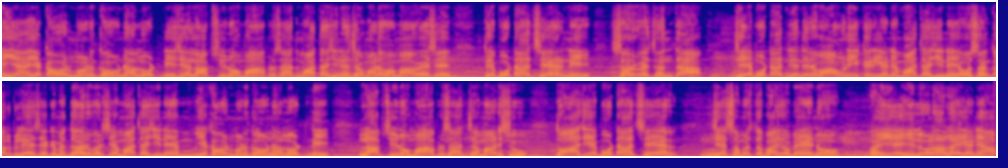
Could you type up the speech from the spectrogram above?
અહીંયા એકાવન મણ ઘઉંના લોટની જે લાપસીનો મહાપ્રસાદ માતાજીને જમાડવામાં આવે છે, તે બોટાદ શહેરની સર્વે જનતા જે બોટાદની અંદર વાવણી કરી અને માતાજીને એવો સંકલ્પ લે છે કે અમે દર વર્ષે માતાજીને એકાવન મણ ઘઉંના લોટની લાપસીનો મહાપ્રસાદ જમાડશું. તો આજે બોટાદ શહેર જે સમસ્ત ભાઈઓ બહેનો હૈયે હિલોળા લઈ અને આ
